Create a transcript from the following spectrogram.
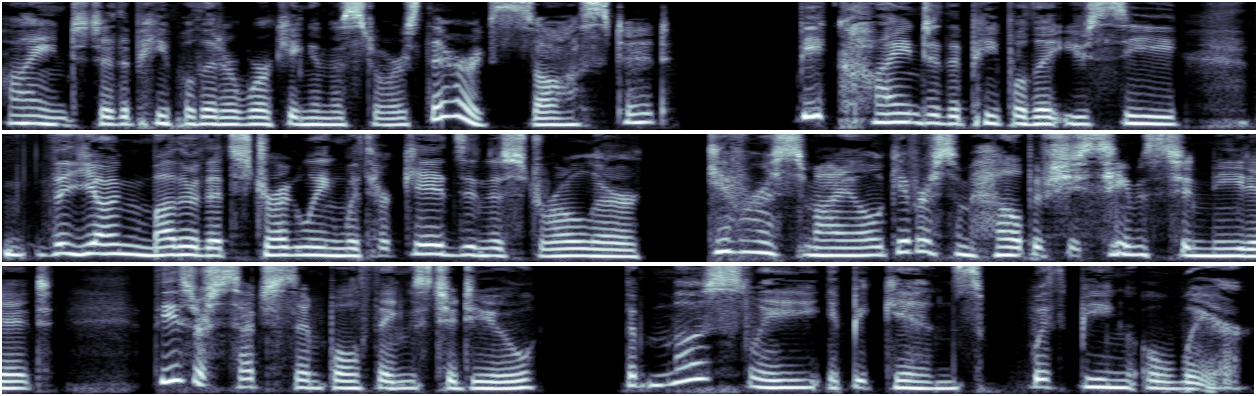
kind to the people that are working in the stores. They're exhausted. Be kind to the people that you see. The young mother that's struggling with her kids in the stroller. Give her a smile. Give her some help if she seems to need it. These are such simple things to do, but mostly it begins with being aware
